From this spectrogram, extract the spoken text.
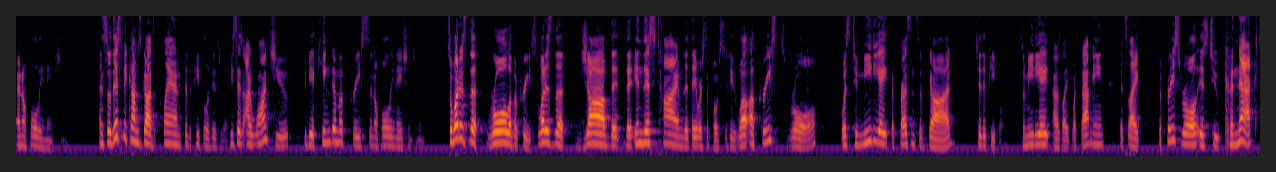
and a holy nation. And so this becomes God's plan for the people of Israel. He says, I want you to be a kingdom of priests and a holy nation to me. So, what is the role of a priest? What is the job that, that in this time that they were supposed to do? Well, a priest's role was to mediate the presence of God to the people. So mediate, I was like, what's that mean? It's like the priest's role is to connect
